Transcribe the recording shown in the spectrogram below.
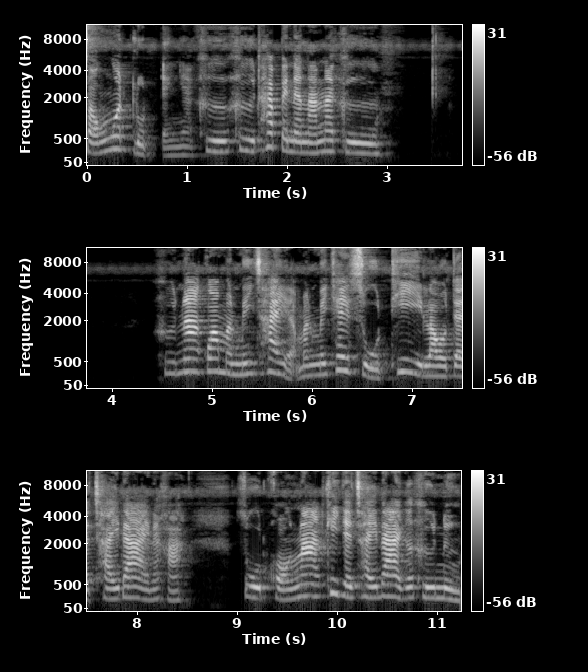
สองงวดหลุดอย่างเงี้ย คือ คือถ้าเป็นอันนั้นนะคือ คือนาคว่ามันไม่ใช่อะ มันไม่ใช่สูตรที่เราจะใช้ได้นะคะ สูตรของนาคที่จะใช้ได้ก็คือหนึ่ง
